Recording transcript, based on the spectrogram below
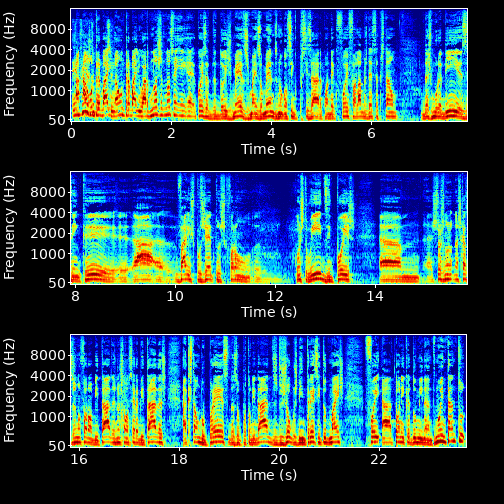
em vez há, um de... trabalho, há um trabalho árduo. Nós, nós em coisa de dois meses, mais ou menos, não consigo precisar quando é que foi, falámos dessa questão das moradias em que há vários projetos que foram construídos e depois as pessoas nas casas não foram habitadas, não estão a ser habitadas, a questão do preço, das oportunidades, dos jogos de interesse e tudo mais foi a tónica dominante. No entanto,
